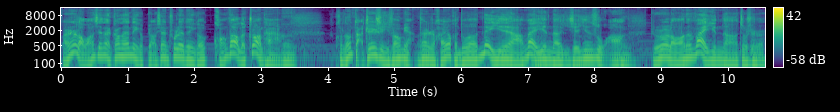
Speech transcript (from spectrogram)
反正老王现在刚才那个表现出来的那个狂躁的状态啊，嗯可能打针是一方面，嗯但是还有很多内因啊、外因的一些因素啊，嗯比如说老王的外因呢，就是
